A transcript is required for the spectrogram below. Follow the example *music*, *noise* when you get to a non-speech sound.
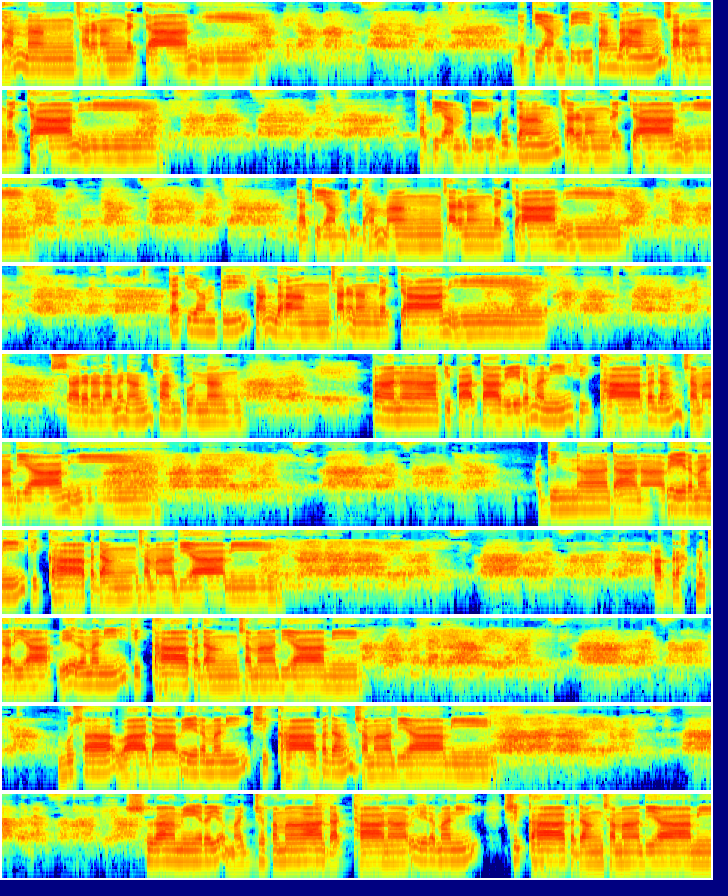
ධම්මං සරණං ගච්ඡාමි ဒုတိယံ පි සංඝං සරණං ගච්ඡාමි තතියම් ပီ බුද්ධං සරණං ගච්ඡාමි තතියම් ပီ ධම්මං සරණං ගච්ඡාමි තතියම්පි සංඝං සරණං ගච්ඡාමි සරණගමනං සම්පුන්නං පානාති පාතා වේරමණී සික්ඛාපදං සමාදියාමි අදින්නා දාන වේරමණී තික්ඛාපදං සමාදියාමි. අබ්‍රහ්මචර්යා වේරමණී තික්ඛාපදං සමාදියාමි. මුසා වාදා වේරමණී සික්ඛාපදං සමාදියාමි සුරාමේරය මජ්ජපමා දට්ඨානා වේරමණී සික්ඛාපදං සමාදියාමි.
